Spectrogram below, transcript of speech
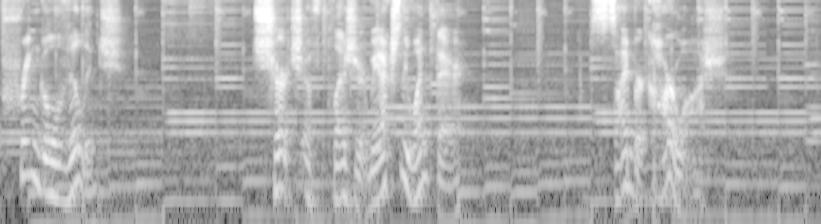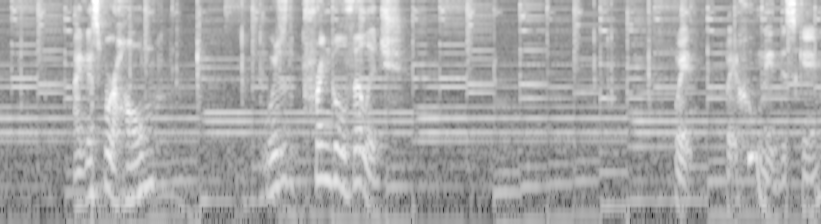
Pringle Village. Church of Pleasure. We actually went there. Cyber Car Wash. I guess we're home. Where's the Pringle Village? Wait, wait, who made this game?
